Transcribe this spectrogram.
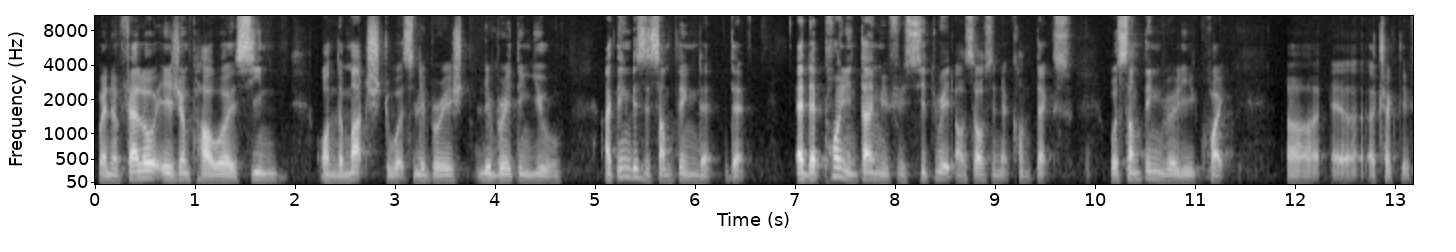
when a fellow Asian power is seen on the march towards liberation, liberating you, I think this is something that, that at that point in time, if we situate ourselves in that context, was something really quite uh, uh, attractive.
